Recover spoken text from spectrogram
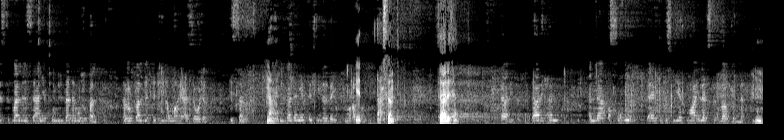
استقبال الإنسان يكون بالبدن وبالقلب فبالقلب يتجه إلى الله عز وجل في السماء نعم. وبالبدن يتجه إلى البيت المعظم أحسنت. ثالثا. ثالثا. ثالثا أن الصفوف لا يمكن تسويتها إلا باستقبال القبلة مم.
